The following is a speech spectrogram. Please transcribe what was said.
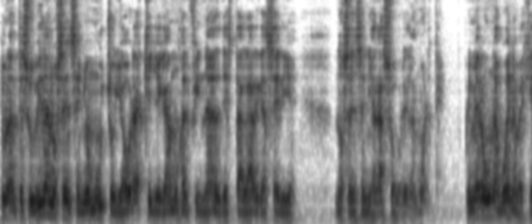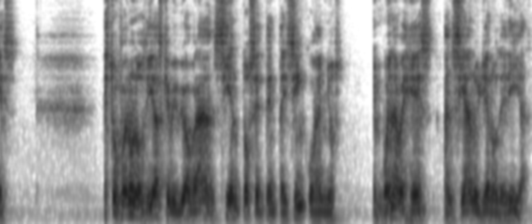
Durante su vida nos enseñó mucho y ahora que llegamos al final de esta larga serie, nos enseñará sobre la muerte. Primero, una buena vejez. Estos fueron los días que vivió Abraham, 175 años, en buena vejez, anciano y lleno de días.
